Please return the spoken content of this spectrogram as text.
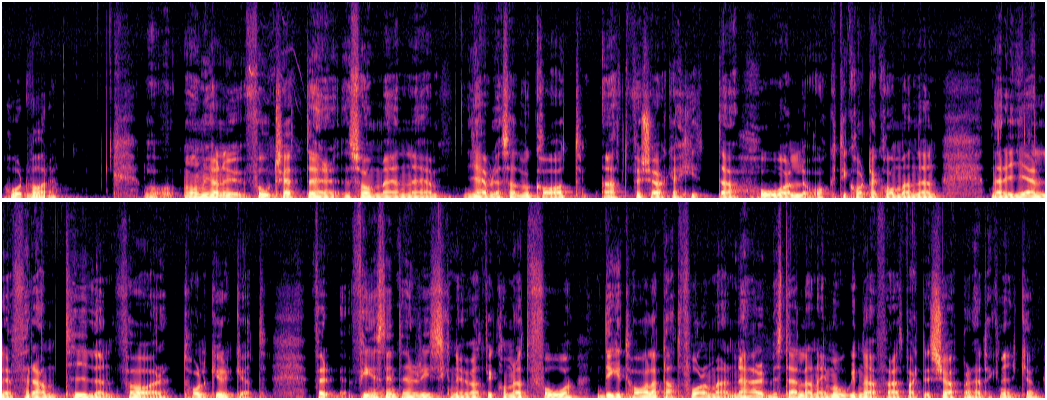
hårdvara. Och om jag nu fortsätter som en eh, djävulens advokat att försöka hitta hål och tillkortakommanden när det gäller framtiden för tolkyrket. För finns det inte en risk nu att vi kommer att få digitala plattformar när beställarna är mogna för att faktiskt köpa den här tekniken.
